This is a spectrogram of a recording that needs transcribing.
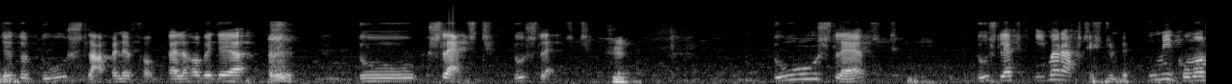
যেহেতু ডু স্লাফেনের ফর্ম তাহলে হবে যে ডু স্ল্যাপস্ট ডু স্ল্যাপস্ট ডু স্ল্যাপস্ট ডু স্ল্যাপস্ট ইমার আট স্টুডেন্ট তুমি ঘুমাও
